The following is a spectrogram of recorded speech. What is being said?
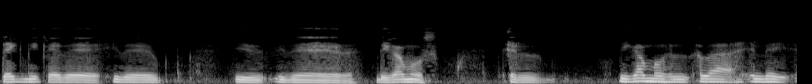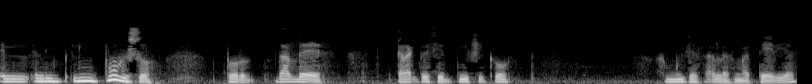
técnica y de y de y, de digamos el digamos el, el, el, el impulso por darle carácter científico a muchas a las materias,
